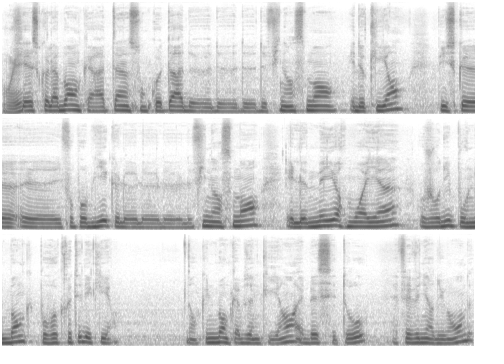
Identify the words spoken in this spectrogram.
Oui. C'est est-ce que la banque a atteint son quota de, de- de- de financement et de clients? Puisque euh, il ne faut pas oublier que le, le- le- le financement est le meilleur moyen aujourd'hui pour une banque pour recruter des clients. Donc une banque a besoin de clients, elle baisse ses taux, elle fait venir du monde.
